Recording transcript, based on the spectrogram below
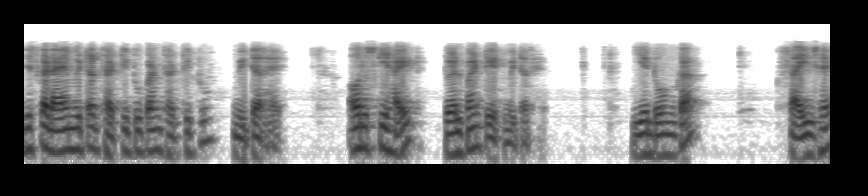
जिसका डायमीटर 32.32 मीटर है और उसकी हाइट 12.8 मीटर है। ये डोम का साइज़ है।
